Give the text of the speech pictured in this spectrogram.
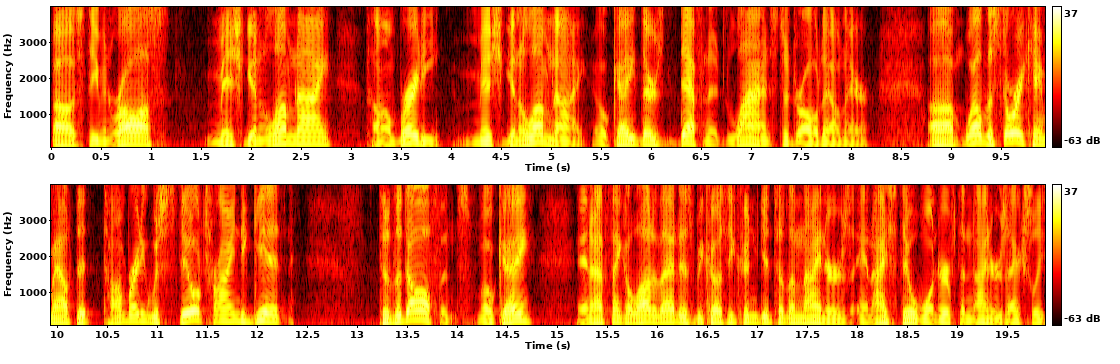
Uh, Stephen Ross, Michigan alumni, Tom Brady, Michigan alumni. Okay, there's definite lines to draw down there. Uh, well, the story came out that Tom Brady was still trying to get to the Dolphins. Okay, and I think a lot of that is because he couldn't get to the Niners, and I still wonder if the Niners actually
